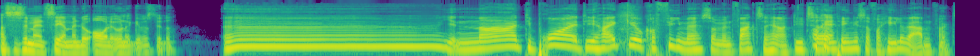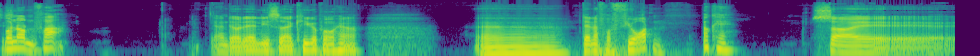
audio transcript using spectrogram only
og så simpelthen se, om man lå over eller under gennemsnittet. Øh, ja, nej, de bruger, de har ikke geografi med som en faktor her. De er taget Okay. okay. peniser fra hele verden, faktisk. Hvornår er den fra? Ja, det var det, jeg lige sidder og kigger på her. Øh, den er fra 14. Okay. Så øh,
